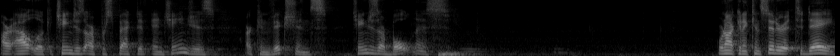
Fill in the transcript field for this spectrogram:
our outlook, changes our perspective, and changes our convictions, changes our boldness. We're not going to consider it today.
